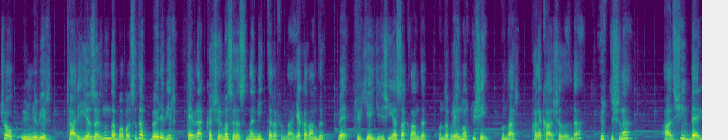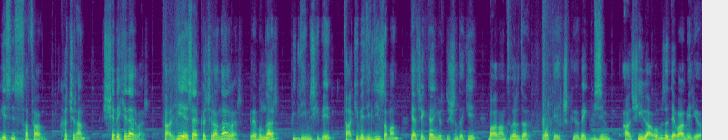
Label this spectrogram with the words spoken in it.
çok ünlü bir tarih yazarının da babası da böyle bir evrak kaçırma sırasında MİT tarafından yakalandı ve Türkiye'ye girişi yasaklandı. Bunu da buraya not düşeyim. Bunlar para karşılığında yurt dışına arşiv belgesi satan, kaçıran şebekeler var. Tarihi eser kaçıranlar var ve bunlar bildiğimiz gibi takip edildiği zaman gerçekten yurt dışındaki bağlantıları da ortaya çıkıyor ve bizim arşiv yağmamız da devam ediyor.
